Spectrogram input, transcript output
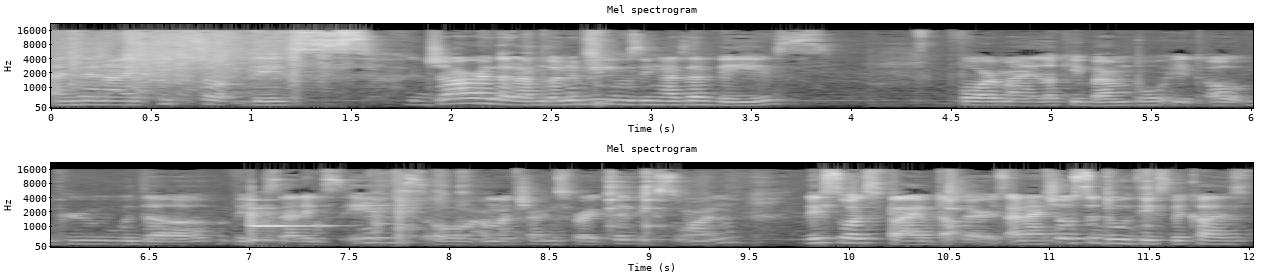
and then i picked up this jar that i'm going to be using as a vase for my lucky bamboo it outgrew the vase that it's in so i'm gonna transfer it to this one. This was five dollars and i chose to do this because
